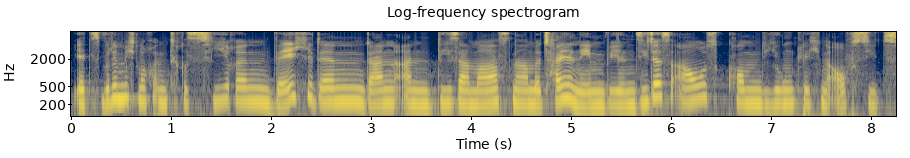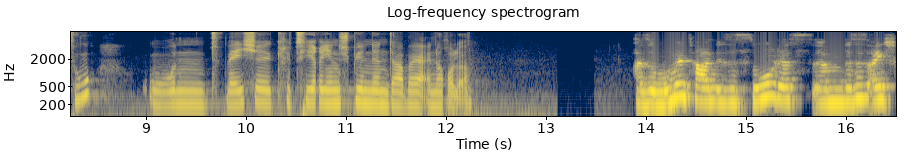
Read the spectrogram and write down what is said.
Jetzt würde mich noch interessieren, welche denn dann an dieser Maßnahme teilnehmen. Wählen Sie das aus? Kommen die Jugendlichen auf Sie zu? Und welche Kriterien spielen denn dabei eine Rolle? Also momentan ist es so, dass ähm, das ist eigentlich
